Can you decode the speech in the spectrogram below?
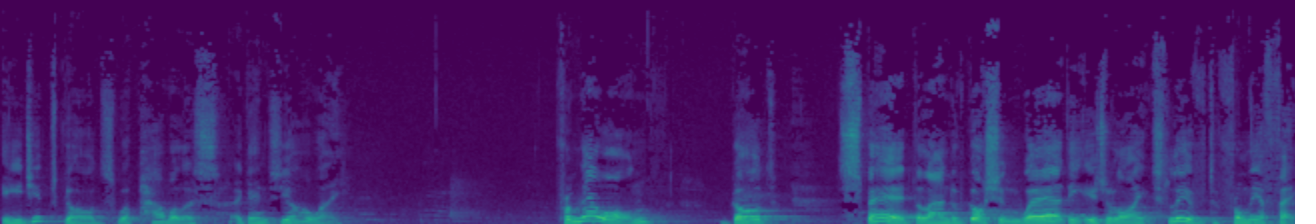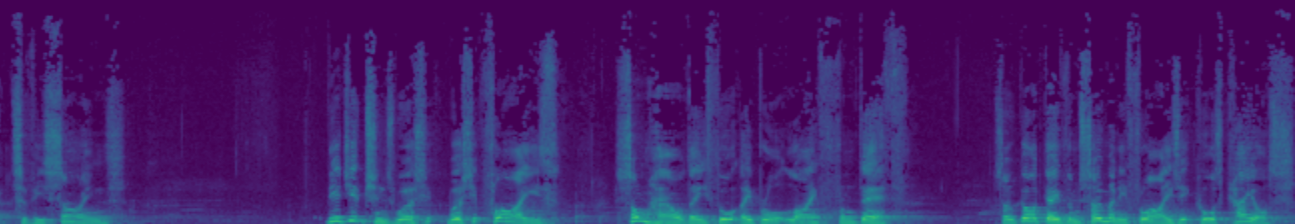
Egypt's gods were powerless against Yahweh. From now on, God spared the land of Goshen, where the Israelites lived, from the effects of his signs. The Egyptians worship, worship flies. Somehow they thought they brought life from death. So God gave them so many flies it caused chaos.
